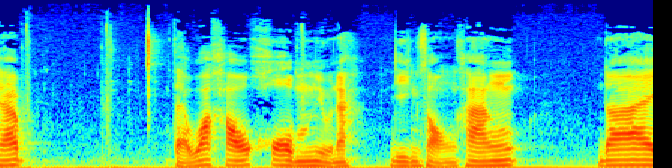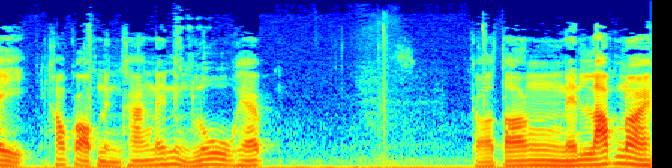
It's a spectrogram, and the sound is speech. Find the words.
ครับ แต่ว่าเขาคมอยู่นะ ยิงสองครั้งได้เข้ากรอบหนึ่งครั้งได้หนึ่งลูกครับ ก็ต้องเน้นรับหน่อย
